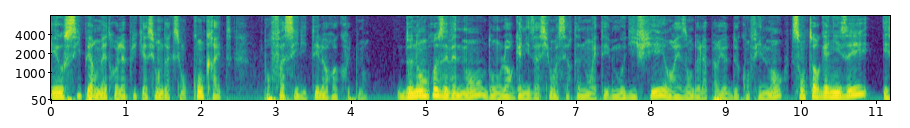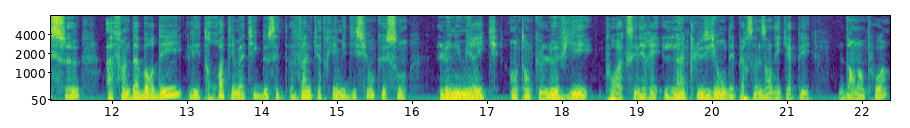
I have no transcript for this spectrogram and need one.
et aussi permettre l'application d'actions concrètes pour faciliter leur recrutement. De nombreux événements, dont l'organisation a certainement été modifiée en raison de la période de confinement, sont organisés, et ce, afin d'aborder les trois thématiques de cette 24e édition que sont le numérique en tant que levier pour accélérer l'inclusion des personnes handicapées dans l'emploi,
